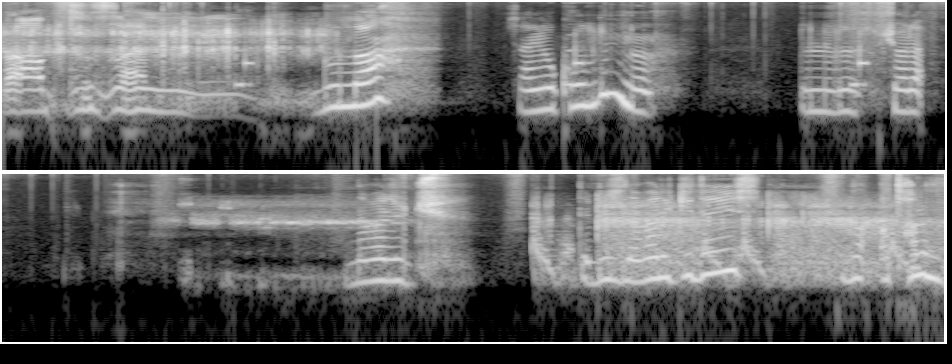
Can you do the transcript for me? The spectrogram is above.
Ne yaptın sen? Dur la. Sen yok oldun mu? Dur dur şöyle. Level 3. De biz level 2'deyiz. Bunu atalım.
